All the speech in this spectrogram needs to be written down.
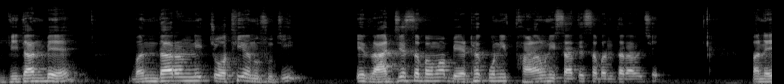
વિધાન બે, બંધારણની ચોથી અનુસૂચિ એ રાજ્યસભામાં બેઠકોની ફાળવણી સાથે સંબંધ ધરાવે છે. અને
